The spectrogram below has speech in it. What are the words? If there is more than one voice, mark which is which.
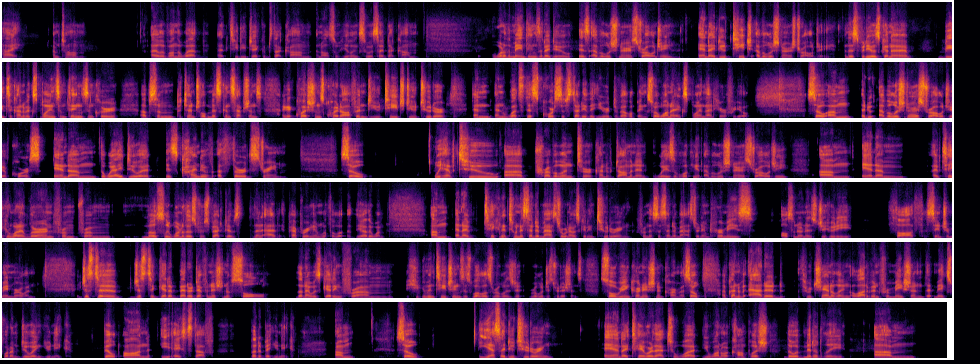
Speaker 1: Hi, I'm Tom. I live on the web at tdjacobs.com and also healingsuicide.com. One of the main things that I do is evolutionary astrology, and I do teach evolutionary astrology. And this video is going to be to kind of explain some things and clear up some potential misconceptions. I get questions quite often, do you teach, do you tutor, and and what's this course of study that you're developing? So I want to explain that here for you. So um, I do evolutionary astrology, of course, and um, the way I do it is kind of a third stream. So we have two uh, prevalent or kind of dominant ways of looking at evolutionary astrology, um, and um, I've taken what I learned from from mostly one of those perspectives, and then add peppering in with the, the other one. Um, and I've taken it to an ascended master when I was getting tutoring from this ascended master named Hermes, also known as Jehudi Thoth, Saint Germain Merlin. Just to just to get a better definition of soul than I was getting from human teachings as well as religious religious traditions, soul reincarnation and karma. So I've kind of added through channeling a lot of information that makes what I'm doing unique, built on EA stuff, but a bit unique. Um, so yes, I do tutoring, and I tailor that to what you want to accomplish. Though admittedly, um,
